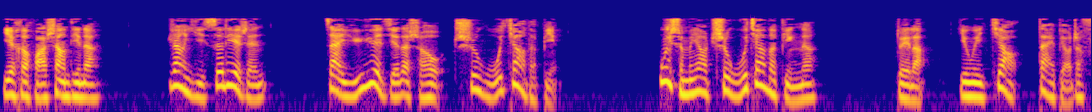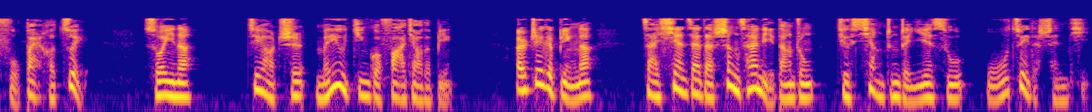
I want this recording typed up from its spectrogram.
耶和华上帝呢，让以色列人在逾越节的时候吃无酵的饼。为什么要吃无酵的饼呢？对了，因为酵代表着腐败和罪，所以呢，就要吃没有经过发酵的饼。而这个饼呢，在现在的圣餐礼当中，就象征着耶稣无罪的身体。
